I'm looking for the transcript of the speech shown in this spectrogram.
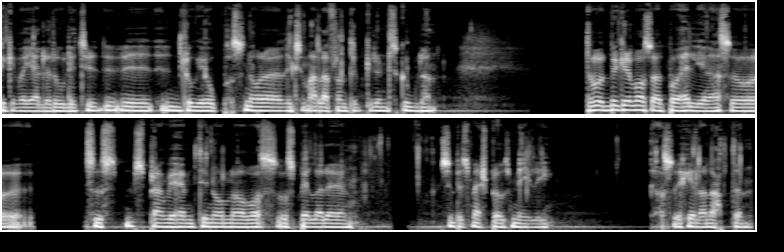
Vilket var jävligt roligt. Vi drog ihop oss några, liksom alla från typ grundskolan. Då brukar det vara så att på helgerna så, så sprang vi hem till någon av oss och spelade Super Smash Bros Melee. Alltså hela natten.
